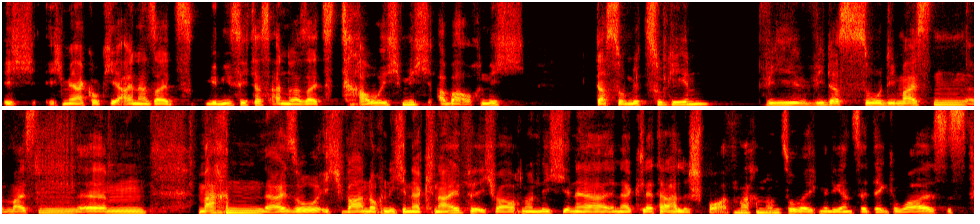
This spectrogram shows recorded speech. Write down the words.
Ich, ich merke, okay, einerseits genieße ich das, andererseits traue ich mich aber auch nicht, das so mitzugehen, wie, wie das so die meisten, meisten ähm, machen. Also ich war noch nicht in der Kneipe, ich war auch noch nicht in der, in der Kletterhalle Sport machen und so, weil ich mir die ganze Zeit denke, wow, es ist,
